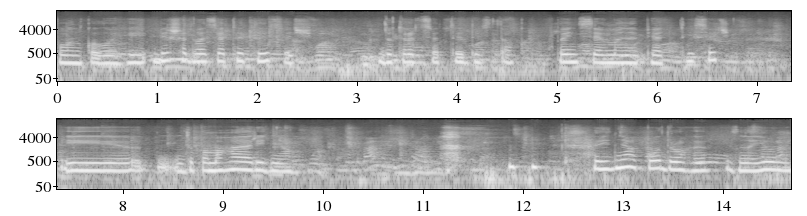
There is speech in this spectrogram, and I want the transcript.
по онкології більше 20 тисяч до 30 десь так. Пенсія в мене 5 тисяч і допомагає рідня. Рідня, подруги, знайомі.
